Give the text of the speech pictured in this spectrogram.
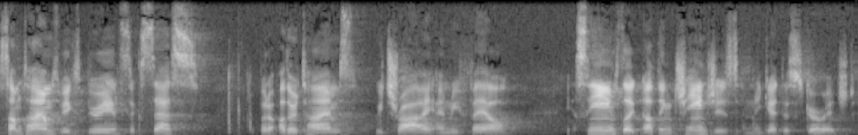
Sometimes we experience success, but at other times we try and we fail. It seems like nothing changes and we get discouraged.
